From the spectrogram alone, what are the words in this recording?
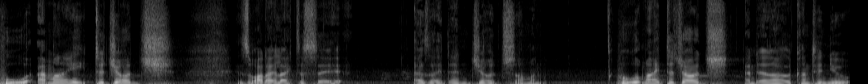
who am I to judge? Is what I like to say as I then judge someone. Who am I to judge? And then I'll continue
